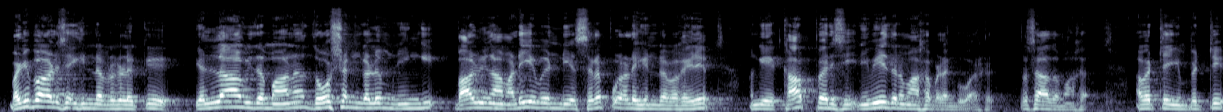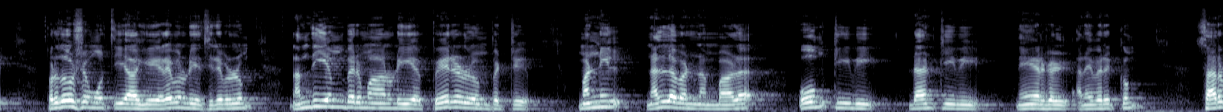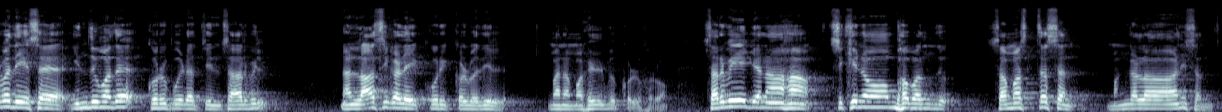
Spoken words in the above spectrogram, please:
வழிபாடு செய்கின்றவர்களுக்கு எல்லா விதமான தோஷங்களும் நீங்கி வாழ்வில் நாம் அடைய வேண்டிய சிறப்பு அடைகின்ற வகையிலே அங்கே காப்பரிசி நிவேதனமாக வழங்குவார்கள் பிரசாதமாக. அவற்றையும் பெற்று பிரதோஷமூர்த்தியாகிய இறைவனுடைய திருவிழும் நந்தியம்பெருமானுடைய பேரருளும் பெற்று மண்ணில் நல்ல வண்ணம் வாழ ஓம் டிவி டான் டிவி நேயர்கள் அனைவருக்கும் சர்வதேச இந்து மத குறிப்பீடத்தின் சார்பில் நல்லாசிகளை கூறிக்கொள்வதில் மனமகிழ்வு கொள்கிறோம். சர்வே ஜனாக சிகினோபவந்து சமஸ்த சன் மங்களானி சந்த்.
